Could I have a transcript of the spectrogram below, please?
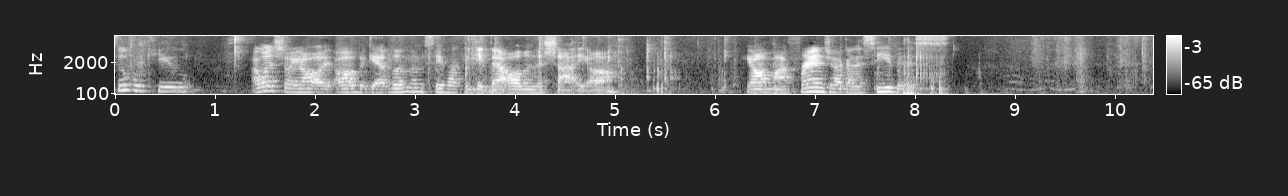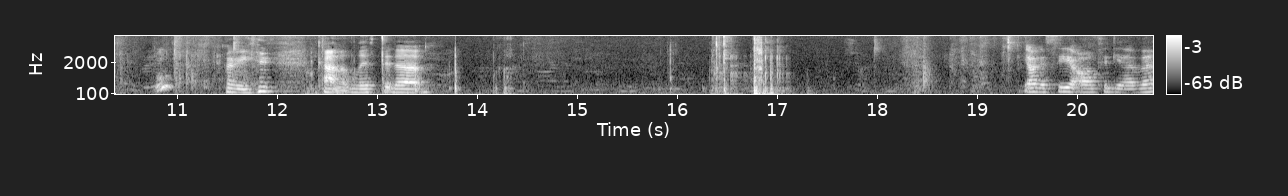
Super cute. I want to show y'all all together. Let me see if I can get that all in the shot, y'all. Y'all, my friends, y'all gotta see this. Ooh, let me kind of lift it up. Y'all can see it all together.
